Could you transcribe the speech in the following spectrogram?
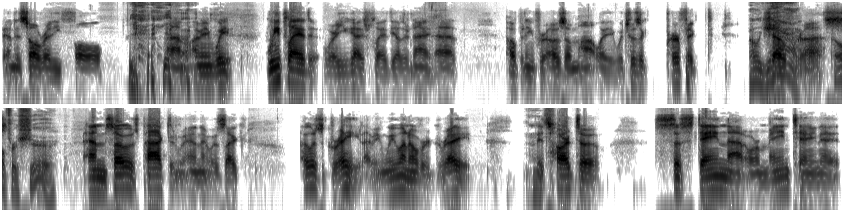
and it's already full. yeah, Um, I mean, we we played where you guys played the other night at opening for Ozomatli, which was a perfect oh yeah. show for us. oh for sure, and so it was packed, and, and it was like it was great. I mean, we went over great. It's hard to sustain that or maintain it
